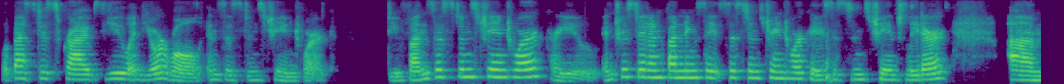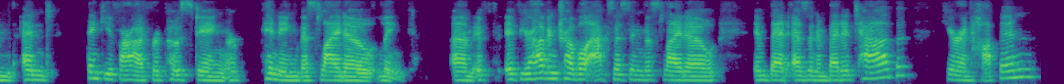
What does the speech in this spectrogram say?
what best describes you and your role in systems change work? Do you fund systems change work? Are you interested in funding systems change work? Are you systems change leader? Um, and thank you, Farhad, for posting or pinning the Slido link. Um, if, if you're having trouble accessing the Slido embed as an embedded tab here in Hopin,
